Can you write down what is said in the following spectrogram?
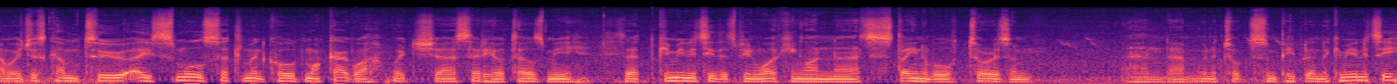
And we've just come to a small settlement called Mocagua, which uh, Sergio tells me is a community that's been working on uh, sustainable tourism and I'm going to talk to some people in the community,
